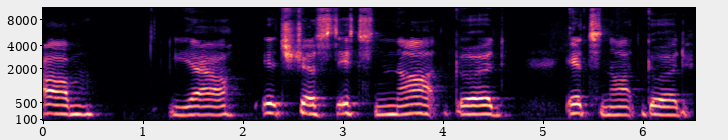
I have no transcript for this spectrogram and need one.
Um, yeah, it's just, it's not good. It's not good.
